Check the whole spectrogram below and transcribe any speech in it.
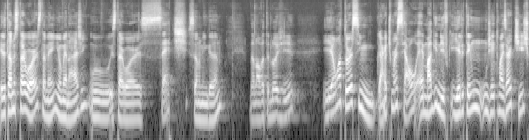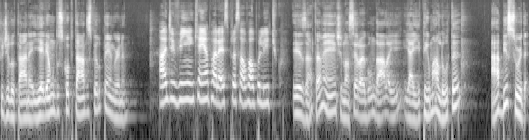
Ele tá no Star Wars também, em homenagem, o Star Wars 7, se eu não me engano, da nova trilogia. E é um ator, assim, arte marcial é magnífico. E ele tem um, um jeito mais artístico de lutar, né? E ele é um dos cooptados pelo Penguin, né? Adivinhem quem aparece pra salvar o político. Exatamente, nosso herói Gundala aí. E aí tem uma luta absurda.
